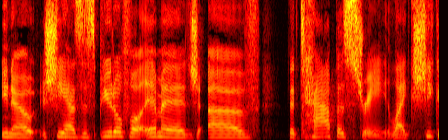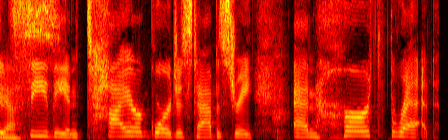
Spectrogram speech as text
you know, she has this beautiful image of the tapestry. Like she could Yes. see the entire gorgeous tapestry and her thread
